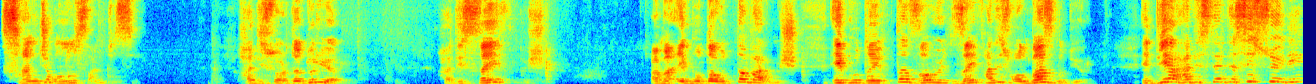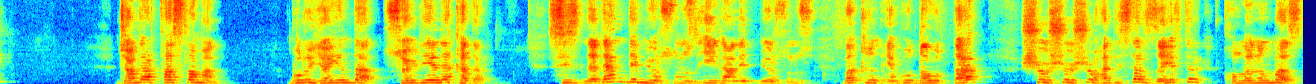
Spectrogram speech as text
Sancı onun sancısı. Hadis orada duruyor. Hadis zayıfmış. Ama Ebu Davud'da varmış. Ebu Davud'da zayıf hadis olmaz mı diyor. E diğer hadisleri de siz söyleyin. Caner Taslaman bunu yayında söyleyene kadar siz neden demiyorsunuz, ilan etmiyorsunuz? Bakın Ebu Davud'da şu şu şu hadisler zayıftır, kullanılmaz.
